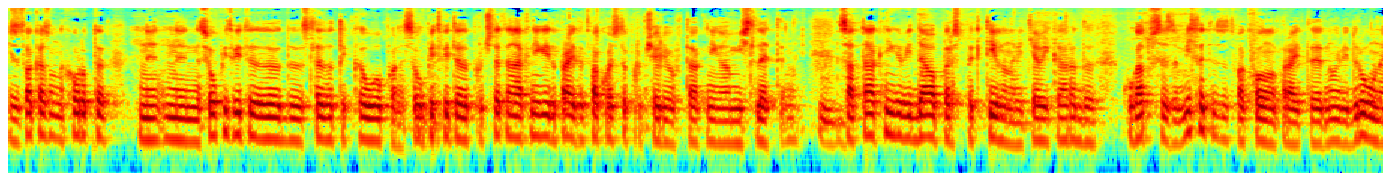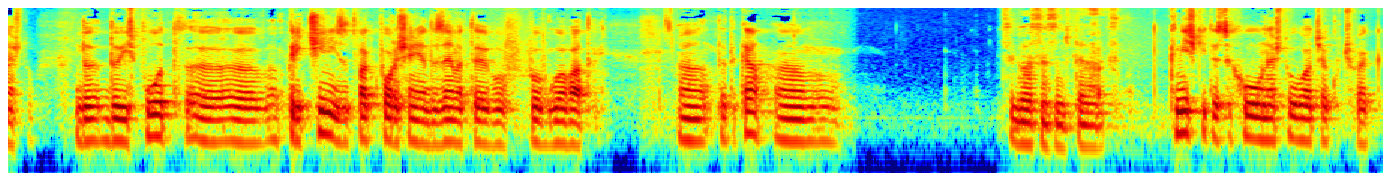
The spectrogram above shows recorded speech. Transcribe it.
И затова казвам на хората, не, не, не се опитвайте да, да следвате кълъпа, не се опитвайте да прочетете една книга и да правите това, което сте прочели в тази книга, мислете. Нали. Mm-hmm. Сега тази книга ви дава перспектива, нали. тя ви кара да, когато се замислите за това, какво да направите едно или друго нещо, да, да изплуват а, причини за това, какво решение да вземете в, в главата ви. А, да така. А, Съгласен съм с теб, Книжките са хубаво нещо, обаче ако човек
